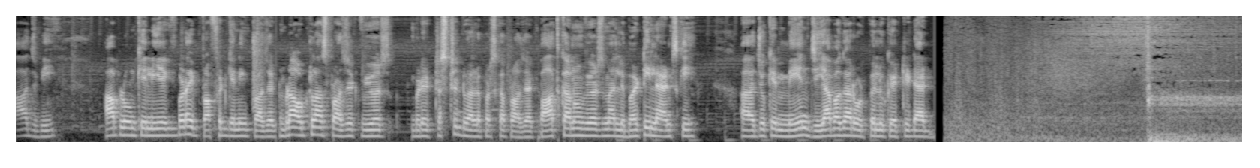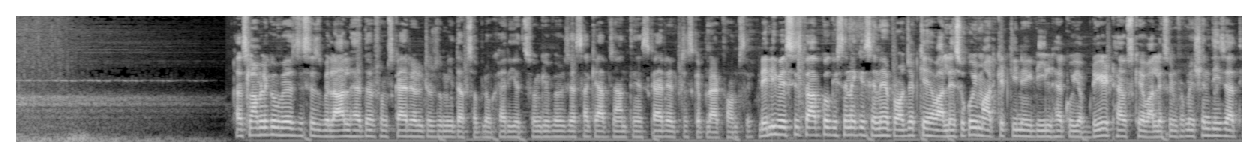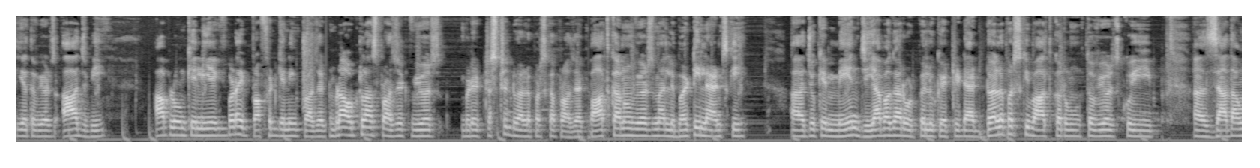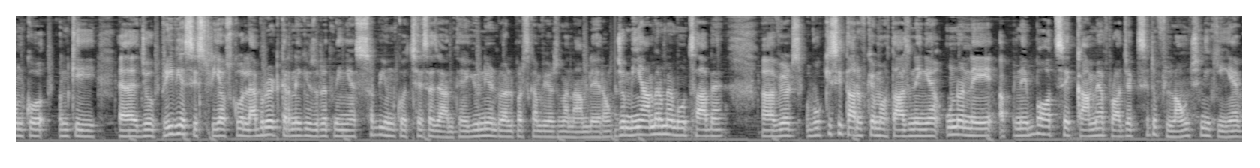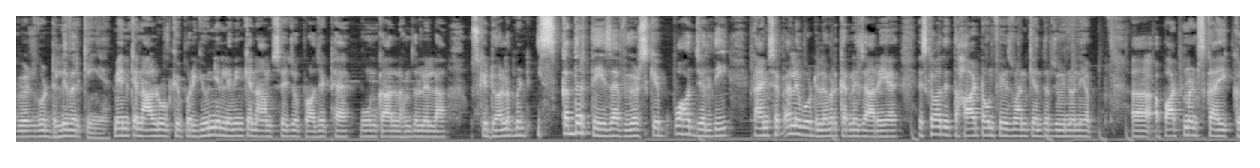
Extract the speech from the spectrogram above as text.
आज भी आप लोगों के लिए एक बड़ा ही प्रॉफिट गेनिंग प्रोजेक्ट बड़ा आउट क्लास प्रोजेक्ट व्यूअर्स बड़े ट्रस्टेड डेवलपर्स का प्रोजेक्ट बात कर रहा हूँ व्यूअर्स मैं लिबर्टी लैंड्स की जो कि मेन जियाबागा रोड पे लोकेटेड है अस्सलाम वालेकुम this is Bilal Haider from Sky Realtors. उम्मीद आप सब लोग खैरियत से होंगे। व्यूअर्स, जैसा कि आप जानते हैं, स्काई रियल्टर्स के प्लेटफॉर्म से डेली बेसिस पे आपको किसी न किसी नए प्रोजेक्ट के हवाले से, कोई मार्केट की नई डील है, कोई अपडेट है, उसके हवाले से इन्फॉर्मेशन दी जाती है। तो व्यूअर्स, आज भी आप लोगों के लिए एक बड़ा ही प्रॉफिट गेनिंग प्रोजेक्ट बड़ा आउट क्लास प्रोजेक्ट व्यूअर्स, बड़े ट्रस्टेड डेवलपर्स का प्रोजेक्ट बात कर रहा हूँ व्यूअर्स, मैं लिबर्टी लैंड्स की जो कि मेन जियाबगा रोड पे लोकेटेड है। डेवलपर्स की बात करूँ तो व्यूअर्स, कोई ज़्यादा उनको, उनकी जो प्रीवियस हिस्ट्री है, उसको एलेबोरेट करने की ज़रूरत नहीं है। सभी उनको अच्छे से जानते हैं। यूनियन डेवलपर्स का व्यूअर्स मैं नाम ले रहा हूँ। जो मियाँ आमिर महमूद साहब हैं व्यूअर्स वो किसी तारफ़ के मोहताज नहीं हैं। उन्होंने अपने बहुत से कामयाब प्रोजेक्ट सिर्फ़ लॉन्च नहीं किए हैं व्यूअर्स वो डिलीवर किए हैं। मेन कैनाल रोड के ऊपर यूनियन लिविंग के नाम से जो प्रोजेक्ट है, वो उनका अलहमदिल्ला उसकी डेवलपमेंट इस कदर तेज़ है व्यूअर्स के बहुत जल्दी टाइम से पहले वो डिलीवर करने जा रहे हैं। इसके बाद इतिहाद टाउन फ़ेज़ वन के अंदर जो इन्होंने अपार्टमेंट्स का एक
